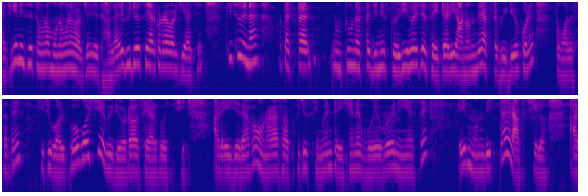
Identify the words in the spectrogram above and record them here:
আজকে নিশ্চয়ই তোমরা মনে মনে ভাবছ যে ঢালাইয়ের ভিডিও শেয়ার করার আবার কী আছে? কিছুই না ওটা একটা নতুন একটা জিনিস তৈরি হয়েছে, সেইটারই আনন্দে একটা ভিডিও করে তোমাদের সাথে কিছু গল্পও করছি আর ভিডিওটাও শেয়ার করছি। আর এই যে দেখো, ওনারা সব কিছু সিমেন্ট এইখানে বয়ে বয়ে নিয়ে এসে এই মন্দিরটায় রাখছিল। আর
